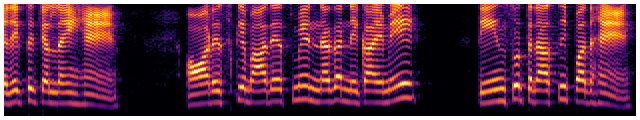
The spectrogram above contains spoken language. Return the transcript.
रिक्त चल रहे हैं। और इसके बाद इसमें नगर निकाय में तीन सौ तिरासी पद हैं।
